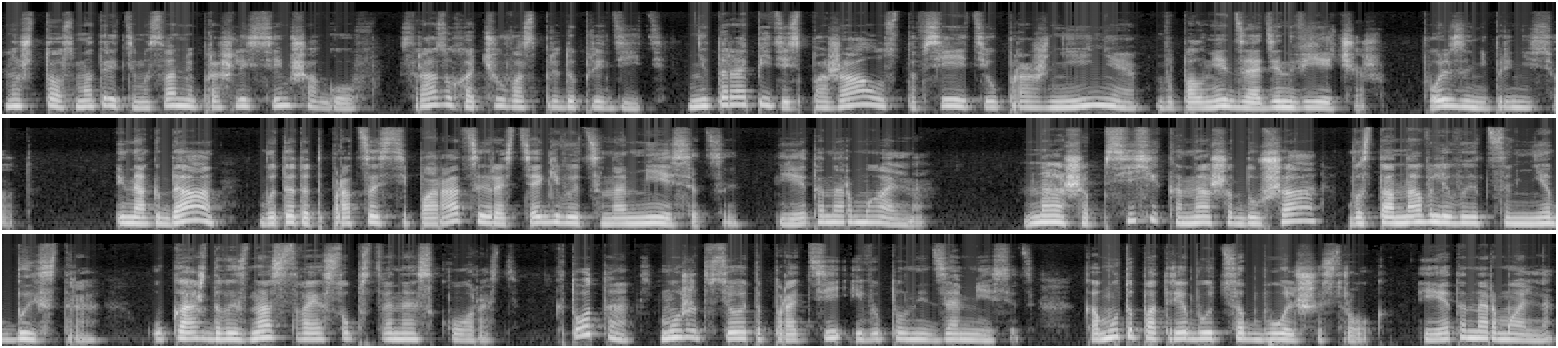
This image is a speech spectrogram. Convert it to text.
Ну что, смотрите, мы с вами прошли 7 шагов. Сразу хочу вас предупредить. Не торопитесь, пожалуйста, все эти упражнения выполнять за один вечер. Пользы не принесет. Иногда вот этот процесс сепарации растягивается на месяцы, и это нормально. Наша психика, наша душа восстанавливается не быстро. У каждого из нас своя собственная скорость. Кто-то сможет все это пройти и выполнить за месяц, кому-то потребуется больший срок. И это нормально.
